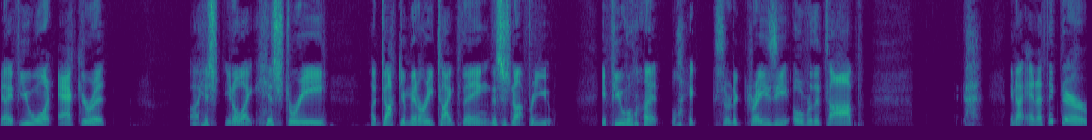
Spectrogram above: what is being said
Now, if you want accurate, uh, his, you know, like history, a documentary type thing, this is not for you. If you want like sort of crazy, over the top, and I and I think they're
